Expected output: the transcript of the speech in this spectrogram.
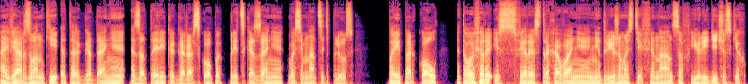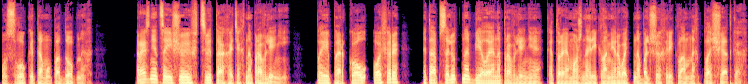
IVR-звонки — это гадания, эзотерика, гороскопы, предсказания, 18+. Pay-per-call — это оферы из сферы страхования, недвижимости, финансов, юридических услуг и тому подобных. Разница еще и в цветах этих направлений. Pay-per-call оферы — это абсолютно белое направление, которое можно рекламировать на больших рекламных площадках.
